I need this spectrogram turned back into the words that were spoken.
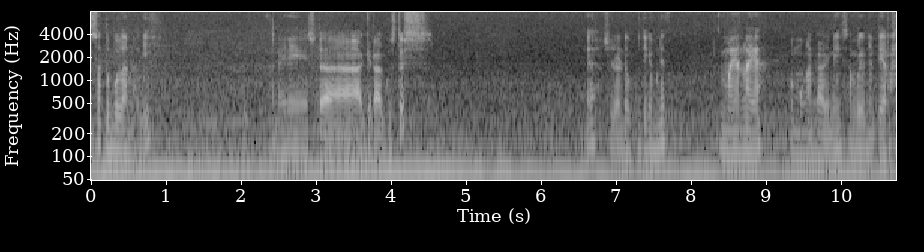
satu bulan lagi. Karena ini sudah akhir Agustus ya sudah 23 menit lumayan lah ya omongan kali ini sambil nyetir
